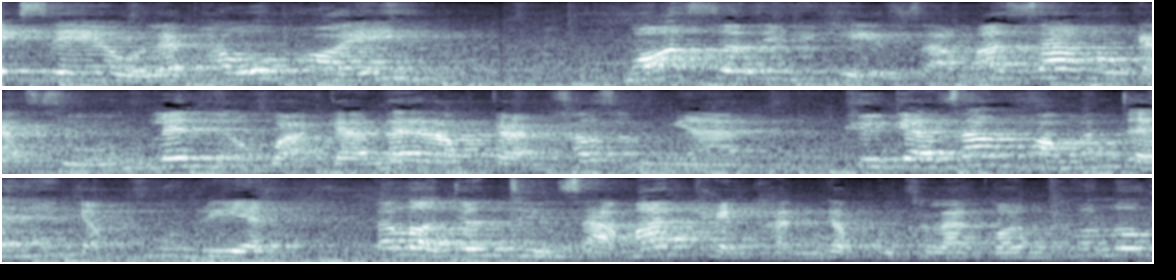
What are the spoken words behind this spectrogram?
Excel และ PowerPoint MOS Certificate สามารถสร้างโอกาสสูงและเหนือกว่าการได้รับการเข้าทำงาน คือการสร้างความมั่นใจให้กับผู้เรียน ตลอดจนถึงสามารถแข่งขันกับบุคลากรทั่วโลก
